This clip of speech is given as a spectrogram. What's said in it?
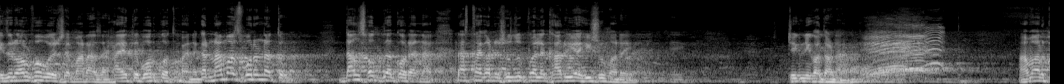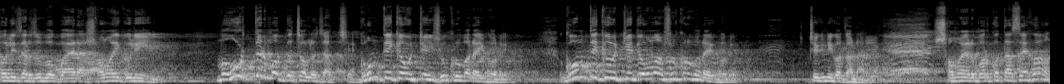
এই জন্য অল্প বয়সে মারা যায়, হায়াতে বর কথা হয় না, কারণ নামাজ পড়ে না তো, দান সদ্গা করে না, রাস্তাঘাটে সুযোগ পেলে খারুইয়া হিসু মারে। ঠিক নি কথাটা? আমার কলিজার যুবক ভাইরা, সময়গুলি মুহূর্তের মধ্যে চলে যাচ্ছে, ঘুম থেকে উঠতেই শুক্রবার আই ভরে, ঘুম থেকে উঠতে দিয়ে ওমা শুক্রবার আই ভরে, ঠিক নি কথাটা? সময়ের বরকত আছে এখন?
